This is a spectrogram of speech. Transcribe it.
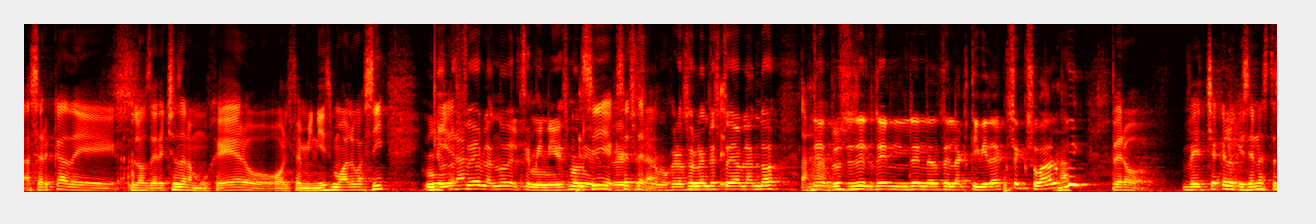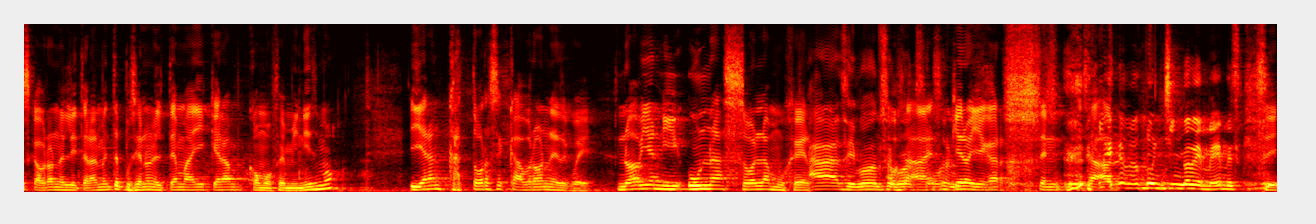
acerca de los derechos de la mujer o, o el feminismo o algo así. Yo Y no eran- estoy hablando del feminismo ni Sí, de los derechos de la mujer, solamente estoy hablando Ajá. de, pues, de, la, de la actividad sexual, güey. Pero, ve, checa lo que hicieron estos cabrones. Literalmente pusieron el tema ahí que era como feminismo. Y eran 14 cabrones, güey. No había ni una sola mujer. Ah, Simón, o Simón. sea, a eso Simón. quiero llegar. Ten- o sea, hab- un chingo de memes. sí,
